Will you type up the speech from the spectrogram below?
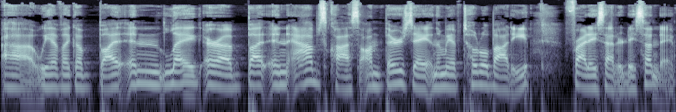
Uh, we have like a butt and leg or a butt and abs class on Thursday. And then we have total body Friday, Saturday, Sunday.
